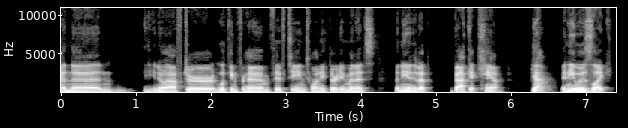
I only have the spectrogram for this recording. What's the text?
And then, you know, after looking for him 15, 20, 30 minutes, then he ended up back at camp Yeah. and he was like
